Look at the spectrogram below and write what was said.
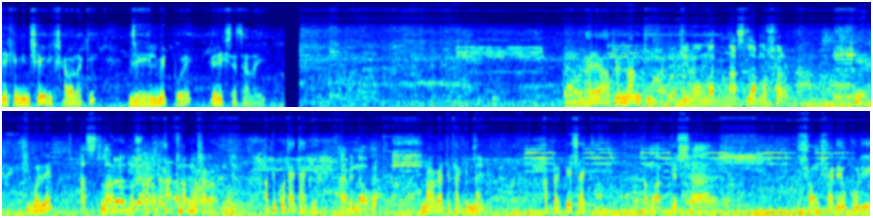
দেখে নিন সেই রিক্সাওয়ালাকে যে হেলমেট পরে রিক্সা চালায়। আপনার নাম কি? জি মোহাম্মদ আসলাম মোশারফ কি কি বললেন? আসলাম মোশারফ আসলাম মোশারফ আপনি কোথায় থাকেন? আমি নওগাঁতে। নওগাঁতে থাকেন না? আপনার পেশা কি? আমার পেশা সংসারেও করি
